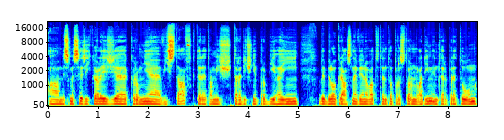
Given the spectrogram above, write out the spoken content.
A my jsme si říkali, že kromě výstav, které tam již tradičně probíhají, by bylo krásné věnovat tento prostor mladým interpretům.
